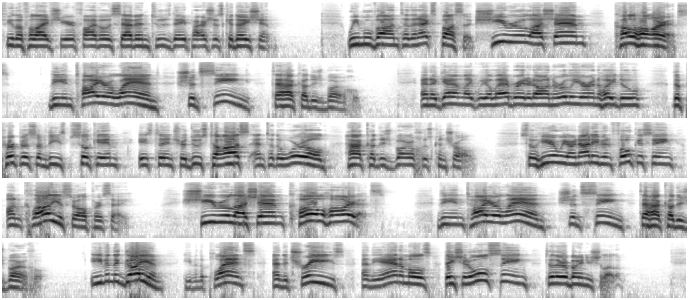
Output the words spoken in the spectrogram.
Tefillah for Life Shiur 507, Tuesday, Parshas Kedoshim. We move on to the next pasuk. Shiru Lashem Kol Haaretz. The entire land should sing to Hakadosh Baruch Hu. And again, like we elaborated on earlier in Hodu, the purpose of these psukim is to introduce to us and to the world Hakadosh Baruch Hu's control. So here we are not even focusing on Klal Yisrael per se. Shiru Lashem Kol Haaretz. The entire land should sing to Hakadosh Baruch Hu. Even the goyim, even the plants and the trees and the animals, they should all sing to the Ribono Shel Olam.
